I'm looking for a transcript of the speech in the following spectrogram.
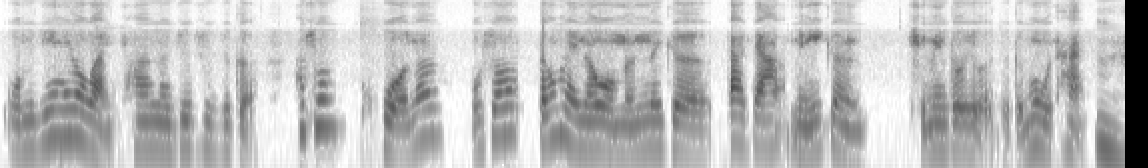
我们今天的晚餐呢就是这个。他说火呢？我说等会呢，我们那个大家每一个人前面都有这个木炭，嗯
